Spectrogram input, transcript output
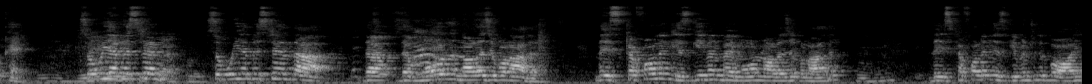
Okay. Mm. So we understand. So we understand the the the more knowledgeable other. The scaffolding is given by more knowledgeable other. Mhm. The scaffolding is given to the boy.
